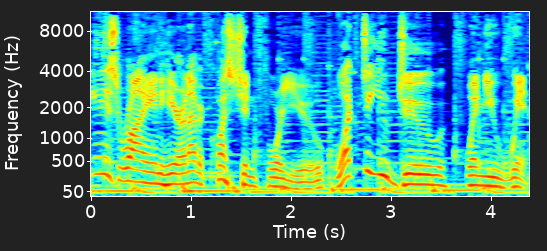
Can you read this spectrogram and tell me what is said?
It is Ryan here and I have a question for you. What do you do when you win?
